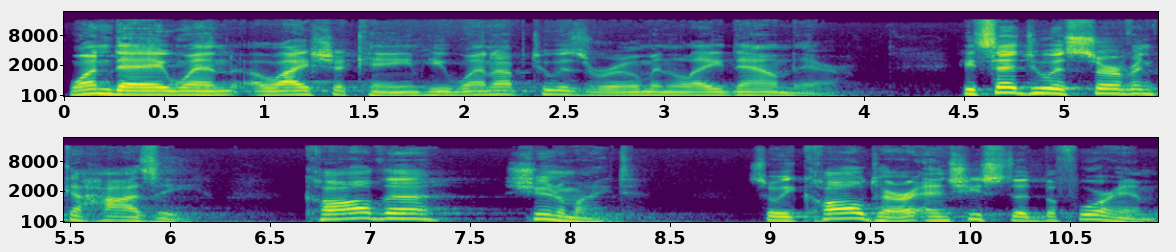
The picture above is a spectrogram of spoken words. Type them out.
One day, when Elisha came, he went up to his room and lay down there. He said to his servant Gehazi, Call the Shunammite. So he called her, and she stood before him.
